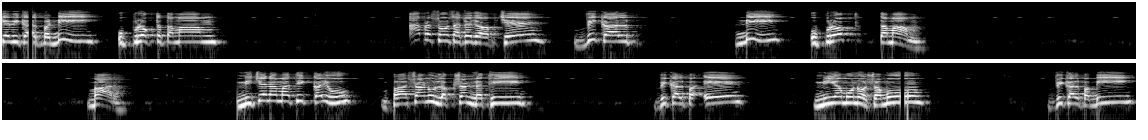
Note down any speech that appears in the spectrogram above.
કે વિકલ્પ ડી ઉપરોક્ત તમામ આ પ્રશ્નનો સાચો જવાબ છે વિકલ્પ ડી ઉપરોક્ત તમામ. બાર. નીચેનામાંથી કયું ભાષાનું લક્ષણ નથી? વિકલ્પ એ નિયમોનો સમૂહ. વિકલ્પ બી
